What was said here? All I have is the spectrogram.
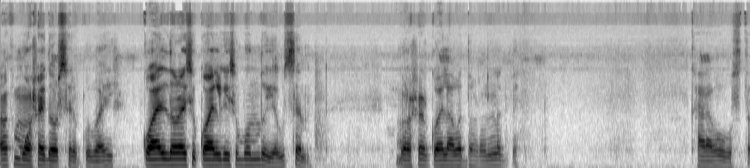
আমাকে মশাই ধরছে রে ভাই। কয়েল ধরাইছি, কয়েল গেছে বন্ধ হইয়া, বুঝছেন? মশার কয়েল আবার ধরানো লাগবে। খারাপ অবস্থা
